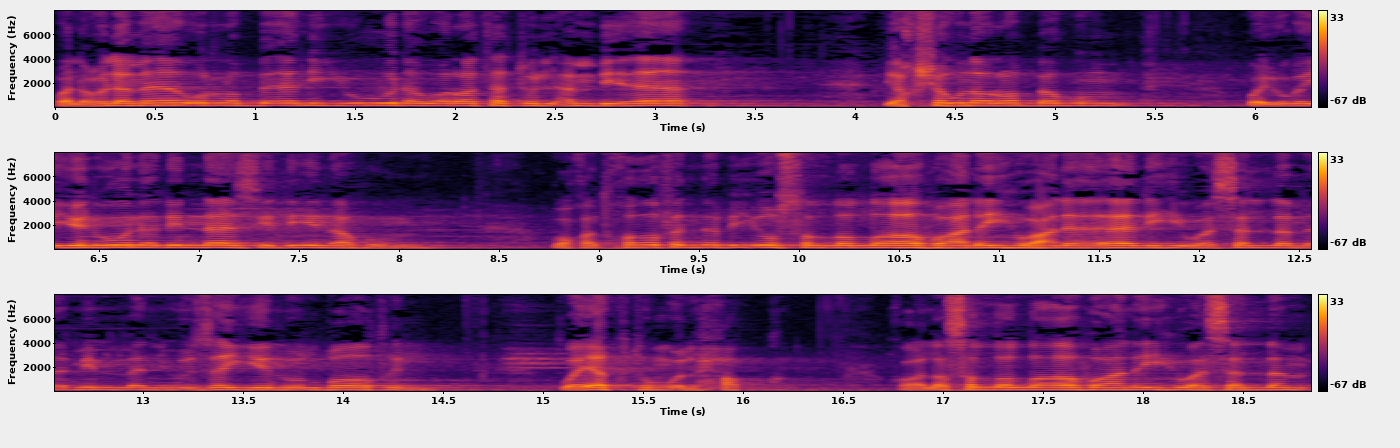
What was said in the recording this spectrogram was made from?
والعلماء الربانيون ورثة الأنبياء يخشون ربهم ويبينون للناس دينهم. وقد خاف النبي صلى الله عليه وعلى آله وسلم ممن يزين الباطل ويكتم الحق. قال صلى الله عليه وسلم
